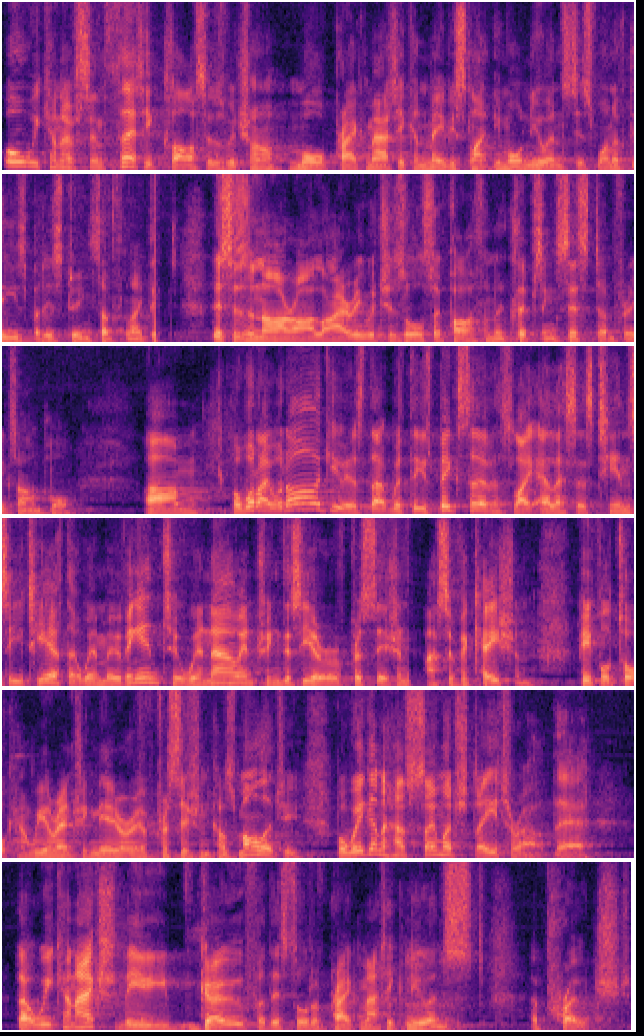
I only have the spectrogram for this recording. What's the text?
Or we can have synthetic classes, which are more pragmatic and maybe slightly more nuanced. It's one of these, but it's doing something like this. This is an RR Lyrae, which is also part of an eclipsing system, for example. Um, but what I would argue is that with these big services like LSST and ZTF that we're moving into, we're now entering this era of precision classification. People talk how we are entering the era of precision cosmology, but we're going to have so much data out there that we can actually go for this sort of pragmatic, nuanced approach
